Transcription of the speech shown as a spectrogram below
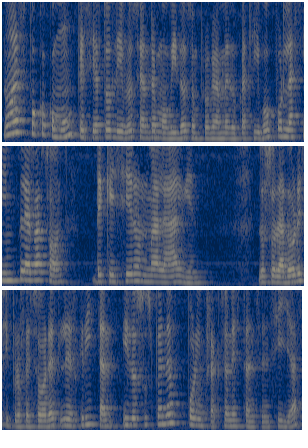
No es poco común que ciertos libros sean removidos de un programa educativo por la simple razón de que hicieron mal a alguien los oradores y profesores les gritan y los suspenden por infracciones tan sencillas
